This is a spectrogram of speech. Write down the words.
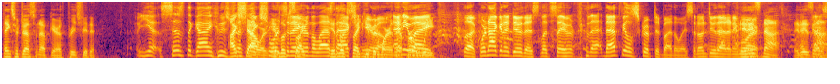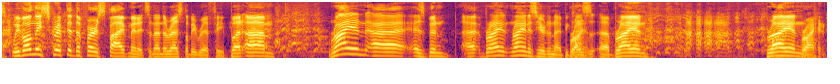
Thanks for dressing up, Gareth. Appreciate it. Yeah, says the guy who's I dressed showered. like It looks Schwarzenegger like- in the last it looks action like you've been hero. wearing that for a anyway, week. look, we're not going to do this. Let's save it for that. That feels scripted, by the way, so don't do that anymore. It is not. It is not. We've only scripted the first five minutes, and then the rest will be riffy. But um, Ryan uh, has been uh, Brian. Ryan is here tonight because Brian. Uh, Brian. Brian. Brian.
